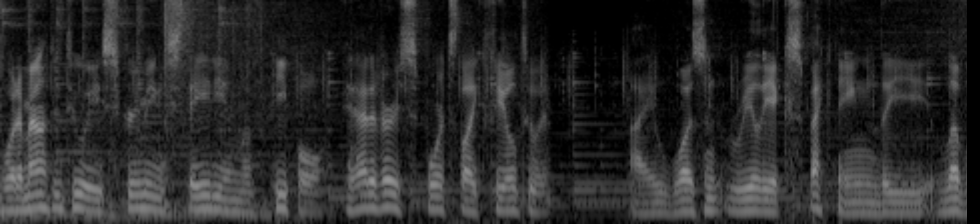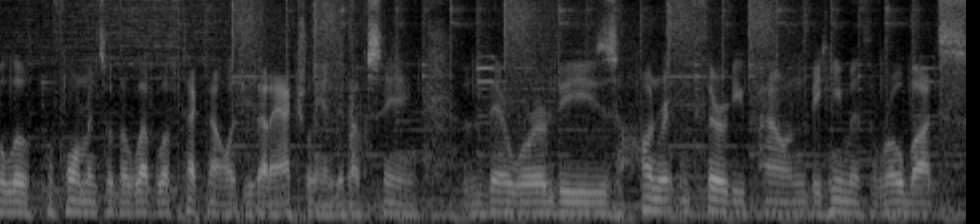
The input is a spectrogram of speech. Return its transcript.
what amounted to a screaming stadium of people. It had a very sports-like feel to it. I wasn't really expecting the level of performance or the level of technology that I actually ended up seeing. There were these 130-pound behemoth robots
